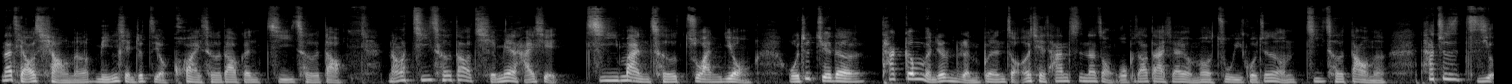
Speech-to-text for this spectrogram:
那条桥呢，明显就只有快车道跟机车道，然后机车道前面还写。机慢车专用，我就觉得它根本就人不能走，而且它是那种我不知道大家有没有注意过，就那种机车道呢，它就是只有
